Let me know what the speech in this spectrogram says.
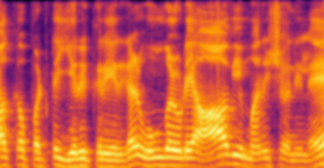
ஆக்கப்பட்டு இருக்கிறீர்கள். உங்களுடைய ஆவி மனுஷனிலே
